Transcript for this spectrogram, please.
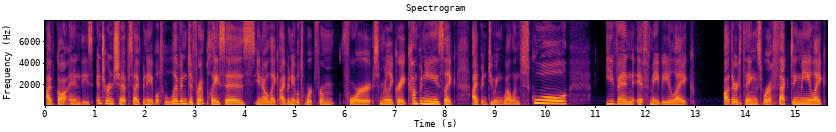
I've gotten these internships. I've been able to live in different places. You know, like I've been able to work from for some really great companies. Like I've been doing well in school, even if maybe like other things were affecting me. Like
